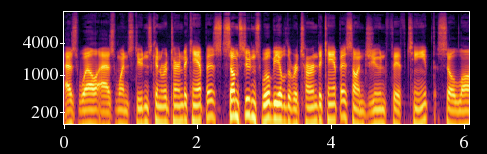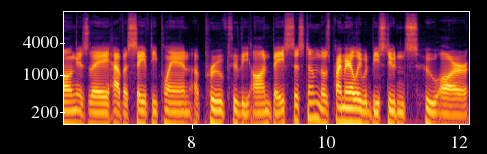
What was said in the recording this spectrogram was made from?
as well as when students can return to campus. Some students will be able to return to campus on June 15th, so long as they have a safety plan approved through the on base system. Those primarily would be students who are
